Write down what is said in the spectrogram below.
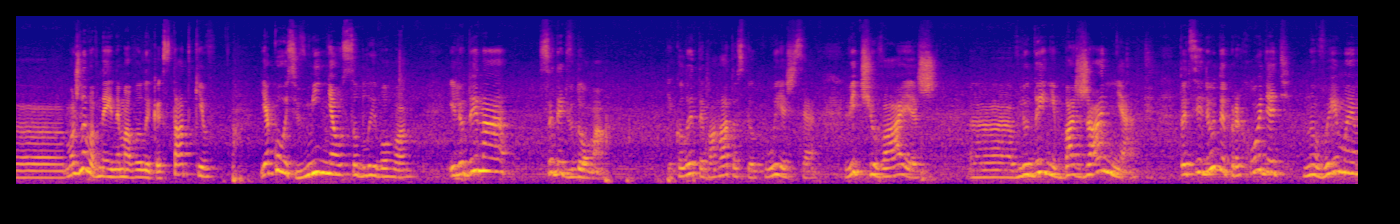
Е, Можливо, в неї нема великих статків, якогось вміння особливого. І людина сидить вдома. І коли ти багато спілкуєшся, відчуваєш е, в людині бажання, то ці люди приходять новими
